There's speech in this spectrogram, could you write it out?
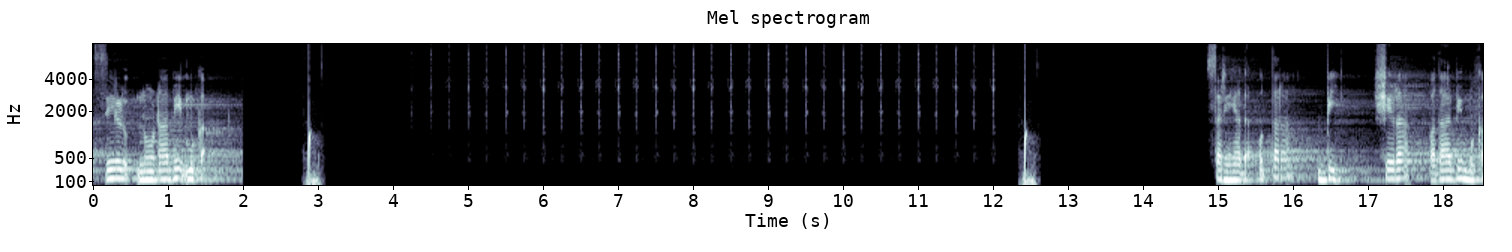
ಸೀಳು ನೋಟಾಭಿಮುಖ ಸರಿಯಾದ ಉತ್ತರ ಬಿ. ಶಿರ ಪದಾಭಿಮುಖ.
